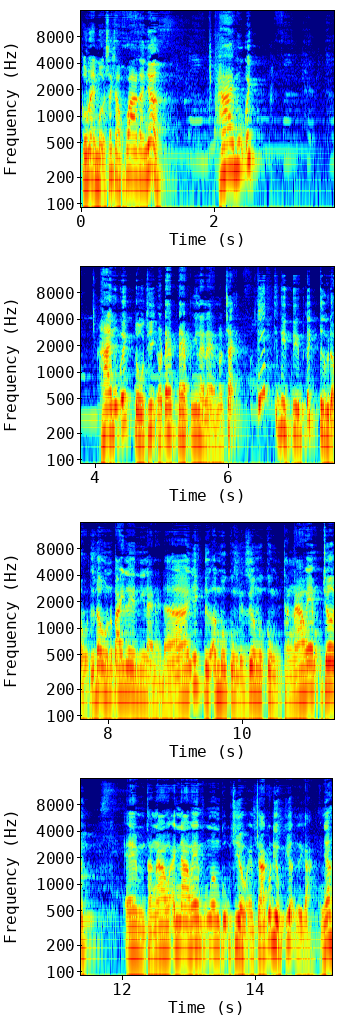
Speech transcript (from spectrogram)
Câu này mở sách giáo khoa ra nhá. Hai mũ x. Hai mũ x đồ thị nó đẹp đẹp như này này, nó chạy thì, thì, thì x từ đầu từ đâu nó bay lên như này này. Đấy x từ âm vô cùng đến dương vô cùng. Thằng nào em cũng chơi. Em thằng nào anh nào em cũng cũng chiều. Em chả có điều kiện gì cả nhá.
